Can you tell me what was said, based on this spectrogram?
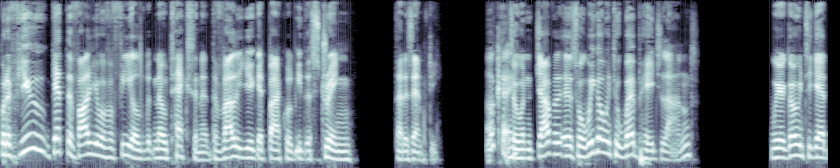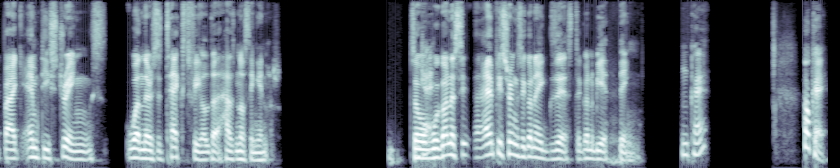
but if you get the value of a field with no text in it, the value you get back will be the string that is empty. Okay. So in Java, uh, so when we go into web page land, we're going to get back empty strings when there's a text field that has nothing in it. So Okay. we're going to see empty strings are going to exist. They're going to be a thing. okay. Okay.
